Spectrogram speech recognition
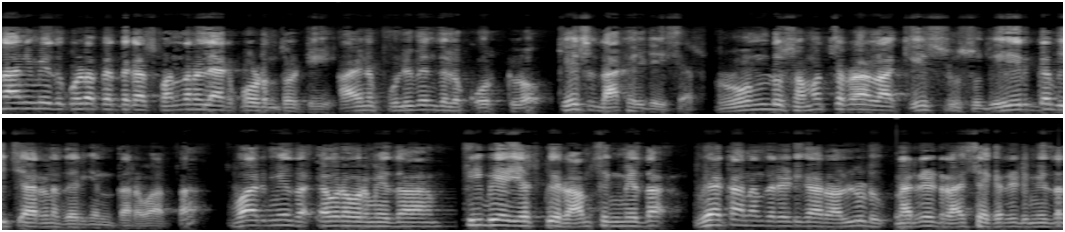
దాని మీద కూడా పెద్దగా స్పందన లేకపోవడంతో ఆయన పులివెందుల కోర్టులో కేసు దాఖలు చేశారు. రెండు సంవత్సరాల ఆ కేసు సుదీర్ఘ విచారణ జరిగిన తర్వాత వారి మీద ఎవరెవరి మీద? సిబిఐ ఎస్పీ రామ్ సింగ్ మీద వివేకానంద రెడ్డి గారి అల్లుడు నర్రెడ్డి రాజశేఖర రెడ్డి మీద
